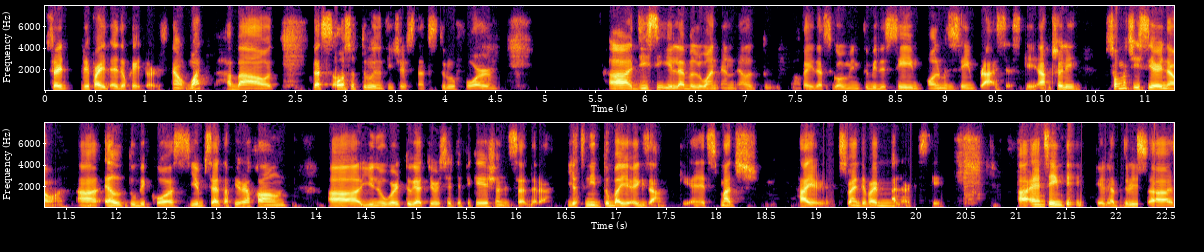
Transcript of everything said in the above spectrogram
certified educators. Now, what about, that's also true in teachers. That's true for uh, GCE level 1 and L2. Okay, that's going to be the same, almost the same process. Okay, actually, so much easier now, uh, L2, because you've set up your account, uh, you know where to get your certification, etc. You just need to buy your exam, okay, and it's much higher. It's $25, okay. Uh, and same thing, you'll have to uh,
